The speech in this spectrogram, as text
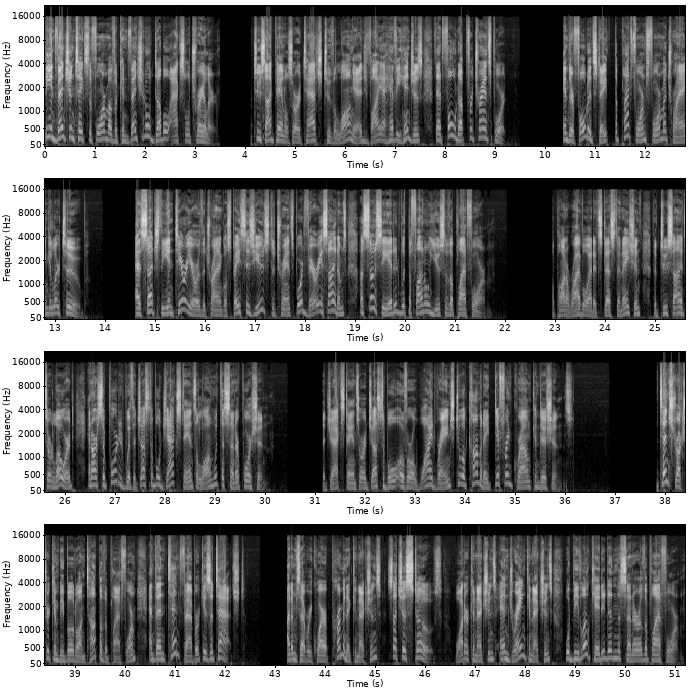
The invention takes the form of a conventional double axle trailer. Two side panels are attached to the long edge via heavy hinges that fold up for transport. In their folded state, the platforms form a triangular tube. As such, the interior of the triangle space is used to transport various items associated with the final use of the platform. Upon arrival at its destination, the two sides are lowered and are supported with adjustable jack stands along with the center portion. The jack stands are adjustable over a wide range to accommodate different ground conditions. The tent structure can be built on top of the platform and then tent fabric is attached. Items that require permanent connections, such as stoves, water connections, and drain connections, would be located in the center of the platform.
